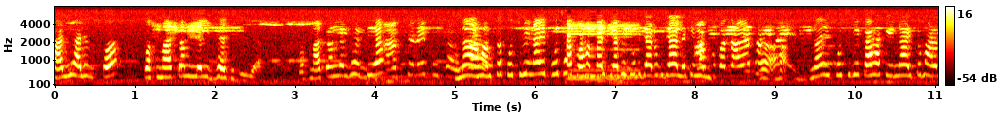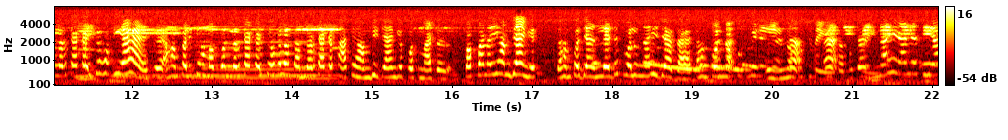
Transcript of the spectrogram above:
हाली हाली उसको पोस्टमार्टम ले भेज दिया। पोस्टमार्टम ले भेज दिया। आपसे नहीं पूछा। ना हमसे कुछ भी नहीं पूछा पर हम कि अभी रुक जा रुक जा लेकिन हम आपको बताया था नहीं कुछ भी कहा कि नहीं तुम्हारा लड़का कैसे हो गया है? से हम कहली कि हम अपन लड़का कैसे हो गया तो हम लड़का के साथ हम भी जाएँगे पोस्टमार्टम पापा नहीं हम जाएँगे। तो हमको लेडीज़ वालों नहीं जाता है तो हमको नहीं आने दिया।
